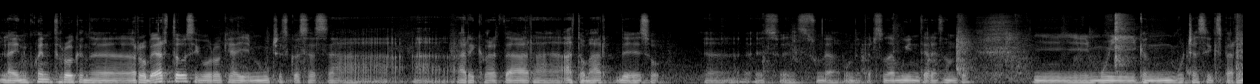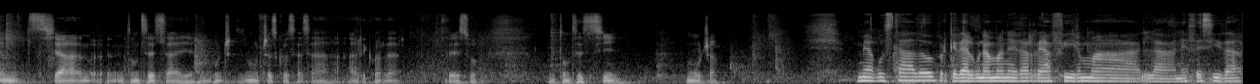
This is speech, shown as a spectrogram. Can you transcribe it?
La encuentro con eh, Roberto, seguro que hay muchas cosas a, recordar, a, tomar de eso. Eh, es, una, una, persona muy interesante y muy, con muchas experiencias, entonces hay muchas, muchas cosas a, a recordar de eso. Entonces sí, mucha. Me ha gustado porque de alguna manera reafirma la necesidad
